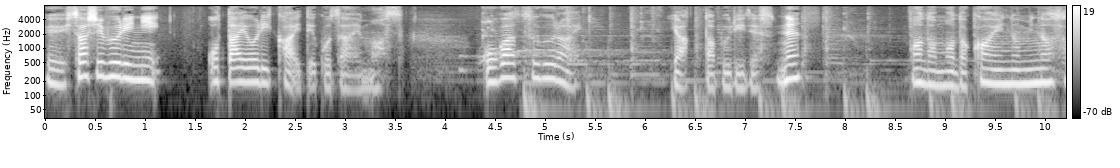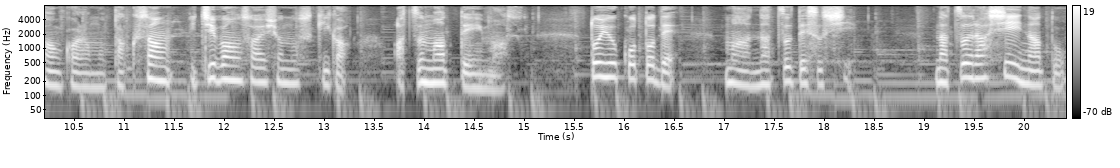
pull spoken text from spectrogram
えー、久しぶりにお便り会でございます。5月ぐらいにやったぶりですね。まだまだ会員の皆さんからもたくさん一番最初の好きが集まっています。ということで、まあ夏ですし、夏らしいなと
